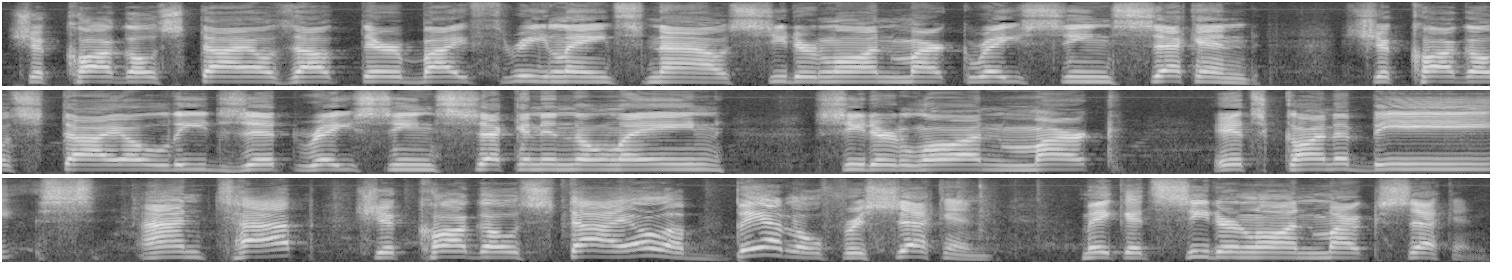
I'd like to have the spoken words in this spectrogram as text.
Chicago Styles out there by three lengths now. Cedar Lawn, Mark Racing, second. Chicago Style leads it, racing second in the lane. Cedar Lawn Mark. It's gonna be on top. Chicago style, a battle for second. Make it Cedar Lawn Mark second.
